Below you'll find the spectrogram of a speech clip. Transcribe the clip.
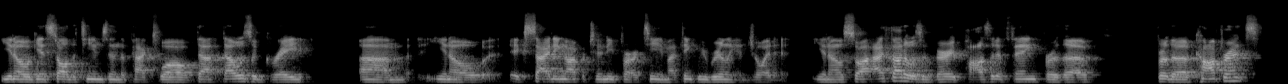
You know, against all the teams in the Pac-12. That that was a great, um, you know, exciting opportunity for our team. I think we really enjoyed it you know so i thought it was a very positive thing for the for the conference.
